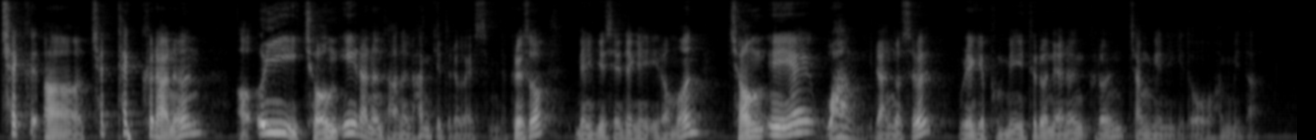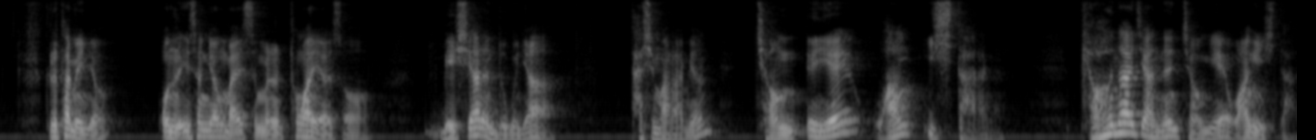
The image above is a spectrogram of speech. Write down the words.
체크, 어, 체테크라는 어, 의, 정의라는 단어가 함께 들어가 있습니다. 그래서 멜기세덱의 이름은 정의의 왕이라는 것을 우리에게 분명히 드러내는 그런 장면이기도 합니다. 그렇다면요, 오늘 이 성경 말씀을 통하여서 메시아는 누구냐? 다시 말하면 정의의 왕이시다라는 변하지 않는 정의의 왕이시다.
